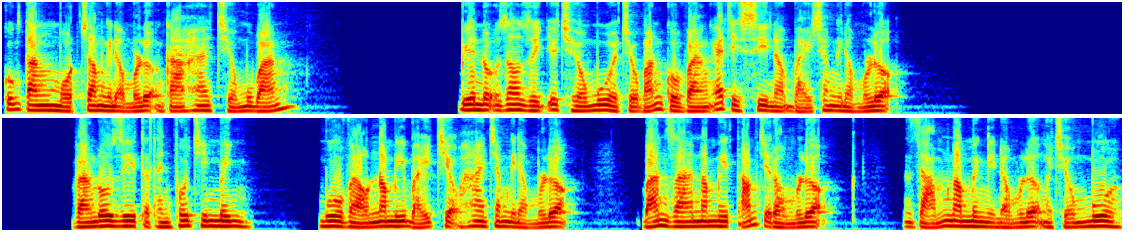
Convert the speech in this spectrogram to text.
cũng tăng 100 000 đồng một lượng cả hai chiều mua bán. Biên độ giao dịch giữa chiều mua và chiều bán của vàng SJC là 700 000 đồng một lượng. Vàng Doji tại thành phố Hồ Chí Minh mua vào 57 triệu 200 000 đồng một lượng, bán ra 58 triệu đồng một lượng, giảm 50 000 đồng một lượng ở chiều mua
